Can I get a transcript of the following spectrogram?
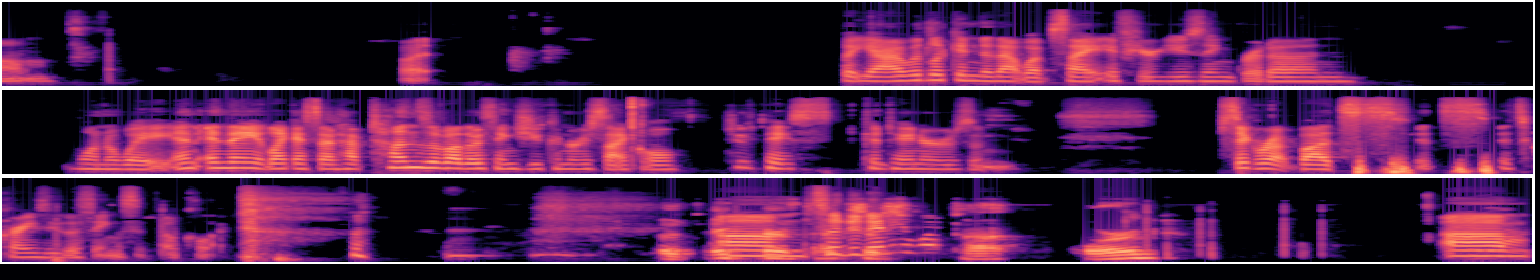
um, but but yeah, I would look into that website if you're using Brita and one away. And and they, like I said, have tons of other things you can recycle: toothpaste containers and cigarette butts. It's it's crazy the things that they'll collect. so, um, so did anyone? Org. Um, yeah.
